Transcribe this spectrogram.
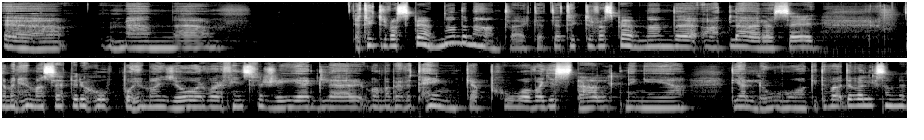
Mm. men eh, jag tyckte det var spännande med hantverket. Jag tyckte det var spännande att lära sig ja, men hur man sätter ihop och hur man gör, vad det finns för regler, vad man behöver tänka på, vad gestaltning är, dialog. Det var, det var liksom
